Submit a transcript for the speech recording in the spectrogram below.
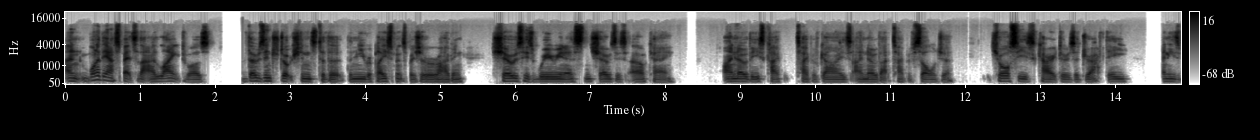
And one of the aspects of that I liked was those introductions to the the new replacements which are arriving shows his weariness and shows his okay. I Yeah. know these type type of guys. I know that type of soldier. Courcey's character is a draftee, and he's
